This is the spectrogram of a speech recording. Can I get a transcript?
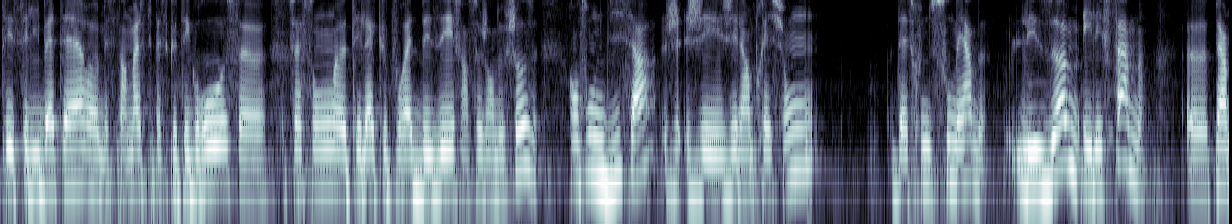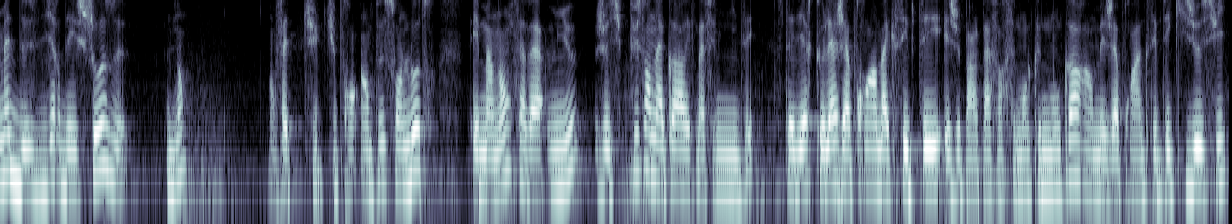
t'es célibataire, mais c'est normal, c'est parce que t'es grosse, de toute façon, t'es là que pour être baisée, enfin ce genre de choses. Quand on me dit ça, j'ai l'impression d'être une sous-merde. Les hommes et les femmes euh, permettent de se dire des choses. Non. En fait, tu, prends un peu soin de l'autre. Et maintenant, ça va mieux. Je suis plus en accord avec ma féminité. C'est-à-dire que là, j'apprends à m'accepter, et je parle pas forcément que de mon corps, hein, mais j'apprends à accepter qui je suis,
